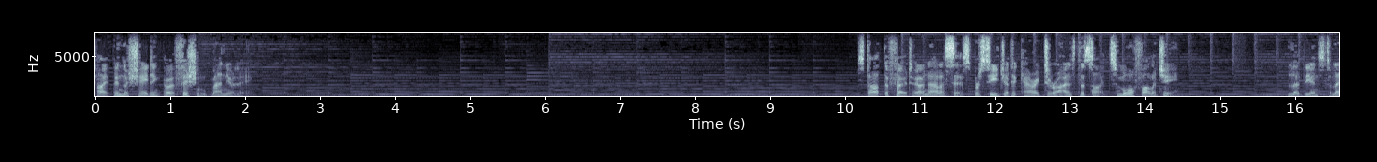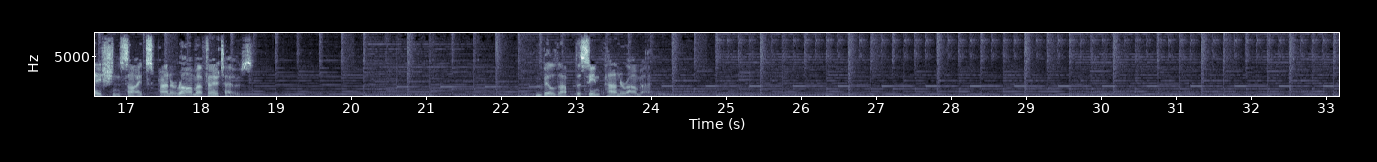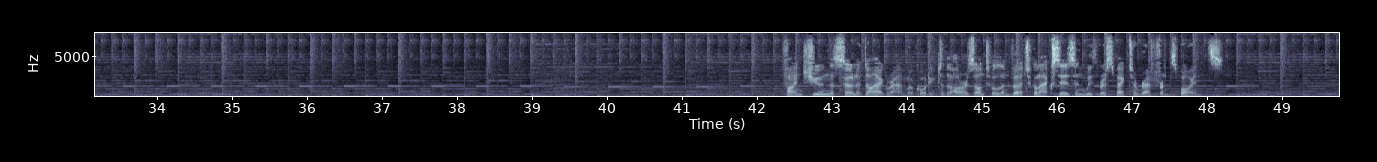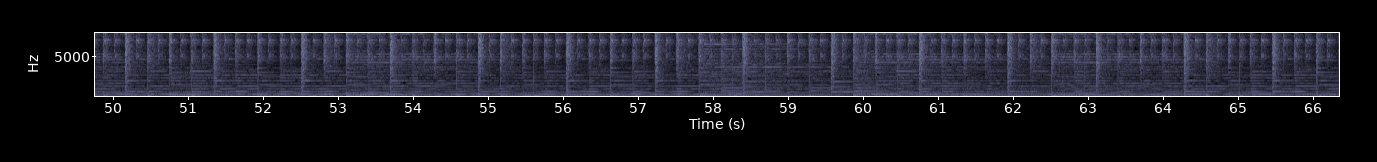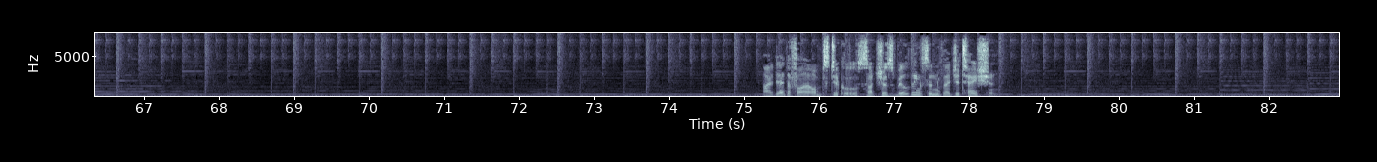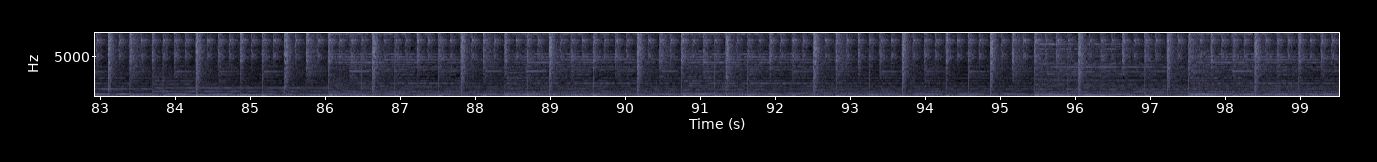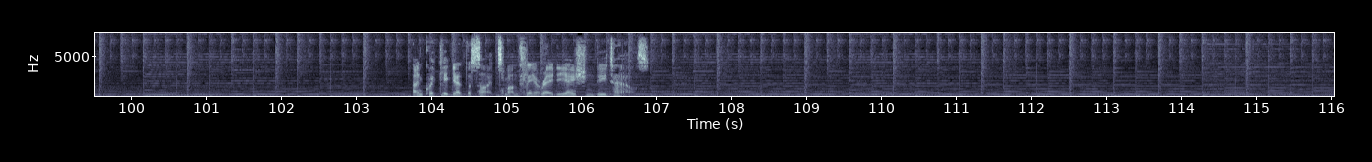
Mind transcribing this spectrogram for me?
Type in the shading coefficient manually. Start the photo analysis procedure to characterize the site's morphology. Load the installation site's panorama photos. Build up the scene panorama. Fine-tune the solar diagram according to the horizontal and vertical axes and with respect to reference points. Identify obstacles such as buildings and vegetation. And quickly get the site's monthly irradiation details.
